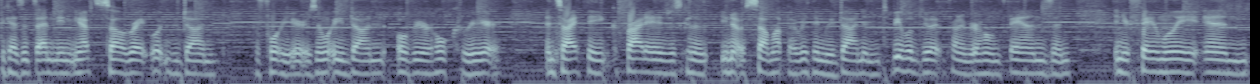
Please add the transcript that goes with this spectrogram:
because it's ending. You have to celebrate what you've done for four years and what you've done over your whole career. And so I think Friday is just going to, you know, sum up everything we've done and to be able to do it in front of your home fans and, and your family and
